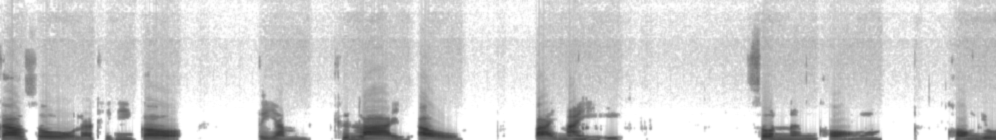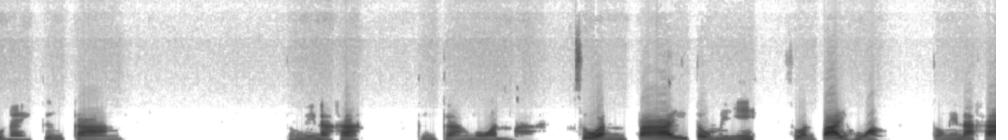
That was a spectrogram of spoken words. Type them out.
เก้าโซ่แล้วทีนี้ก็เตรียมขึ้นลายเอาปลายไหมอีกส้นหนึ่งของของอยู่ในกึ่งกลาง ตรงนี้นะคะ กึ่งกลางม้วนมา ส่วนปลายตรงนี้ ส่วนปลายห่วงตรงนี้นะคะ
